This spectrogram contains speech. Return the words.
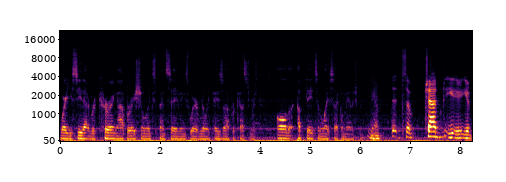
where you see that recurring operational expense savings where it really pays off for customers. all the updates and lifecycle management. Yeah. So Chad, you, you,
